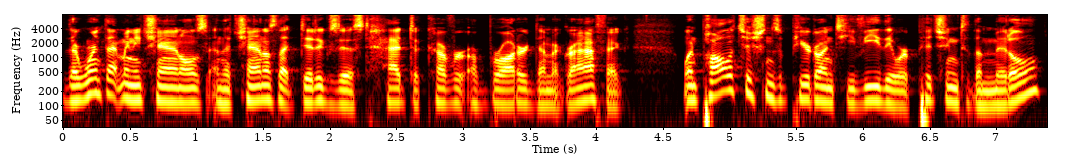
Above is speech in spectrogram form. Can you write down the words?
there weren't that many channels and the channels that did exist had to cover a broader demographic, when politicians appeared on TV, they were pitching to the middle.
